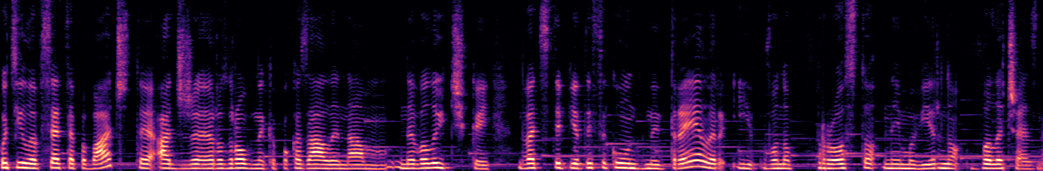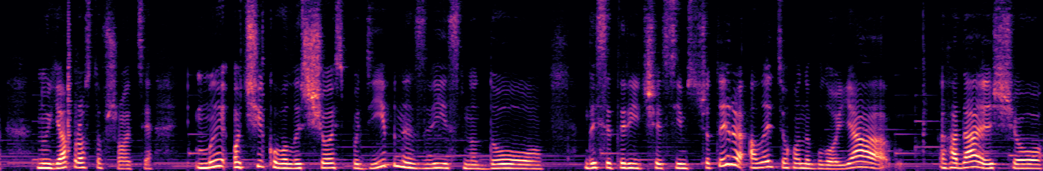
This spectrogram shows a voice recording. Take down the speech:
хотіла все це побачити, адже розробники показали нам невеличкий 25-секундний трейлер, і воно просто неймовірно величезне. Ну я просто в шоці. Ми очікували щось подібне, звісно, до 10-річчя Sims 4, але цього не було. Я гадаю, що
